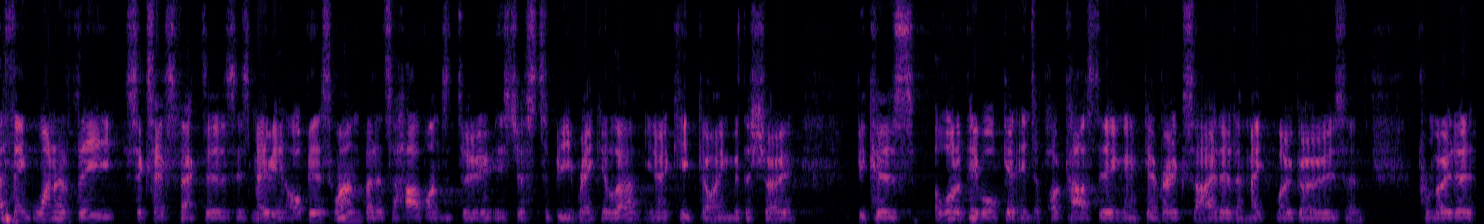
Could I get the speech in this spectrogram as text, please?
I think one of the success factors is maybe an obvious one, but it's a hard one to do, is just to be regular, you know, keep going with the show. Because a lot of people get into podcasting and get very excited and make logos and promote it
